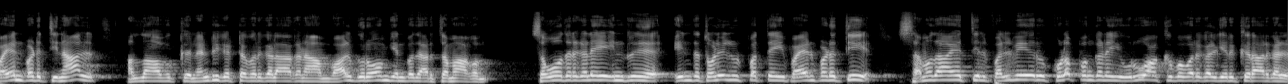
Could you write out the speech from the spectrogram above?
பயன்படுத்தினால் அல்லாவுக்கு நன்றி கெட்டவர்களாக நாம் வாழ்கிறோம் என்பது அர்த்தமாகும். சகோதரர்களே இன்று இந்த தொழில்நுட்பத்தை பயன்படுத்தி சமுதாயத்தில் பல்வேறு குழப்பங்களை உருவாக்குபவர்கள் இருக்கிறார்கள்.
